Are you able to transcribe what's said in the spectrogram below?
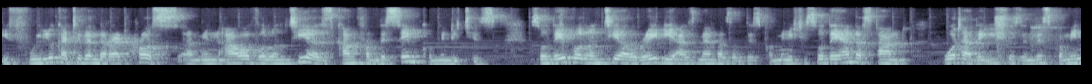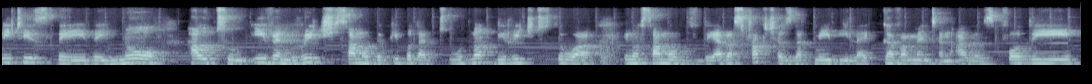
If we look at even the Red Cross, I mean, our volunteers come from the same communities. So they volunteer already as members of this community. So they understand what are the issues in these communities. They, they know how to even reach some of the people that would not be reached through, uh, you know, some of the other structures that may be like government and others. For the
